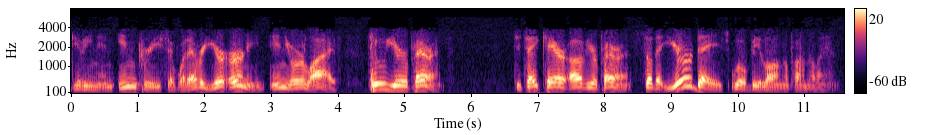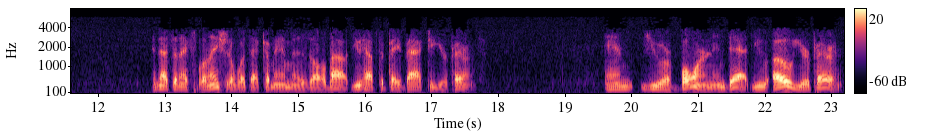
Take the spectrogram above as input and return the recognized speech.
giving an increase of whatever you're earning in your life to your parents to take care of your parents so that your days will be long upon the land. And that's an explanation of what that commandment is all about. You have to pay back to your parents. And you are born in debt. You owe your parents.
